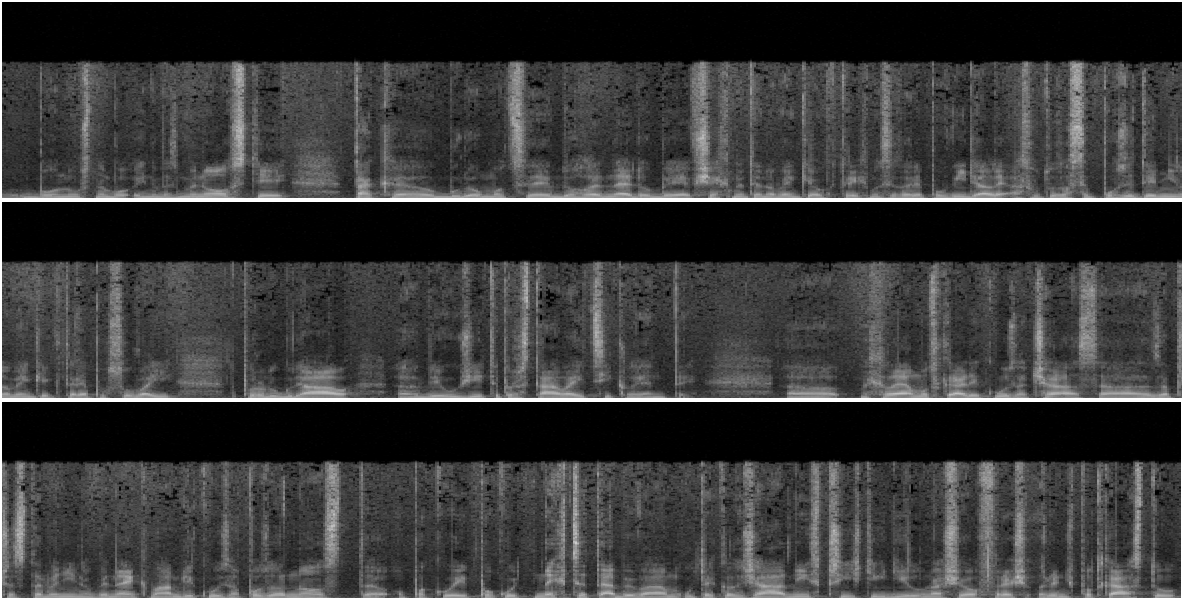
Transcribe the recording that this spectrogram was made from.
Bonus nebo Invest v minulosti, tak eh, budou moci v dohledné době všechny ty novinky, o kterých jsme se tady povídali, a jsou to zase pozitivní novinky, které posouvají produkt dál, eh, využít pro stávající klienty. Eh, Michale, já moc krát děkuji za čas a za představení novinek. Vám děkuji za pozornost. Eh, opakuji, pokud nechcete, aby vám utekl žádný z příštích dílů našeho Fresh Orange podcastu,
